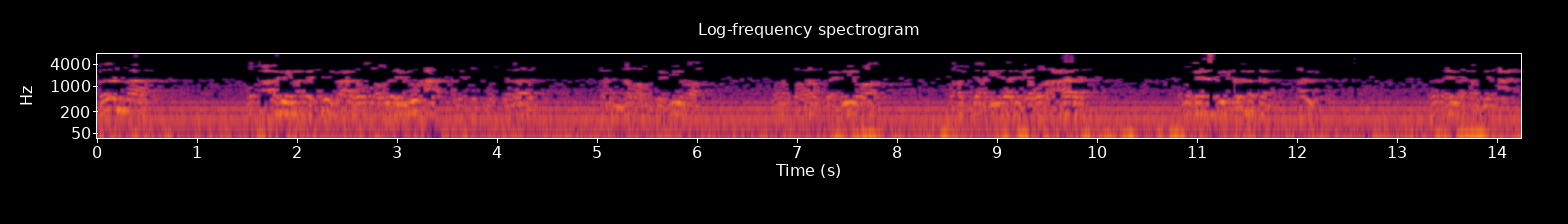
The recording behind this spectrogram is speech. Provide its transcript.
فلما وقع في هذا الشيء بعث الله إليه نوحا عليه الصلاة والسلام. فأنذره كثيرا ونصحه كثيرا. وابدى في ذلك واعاد وكان فيه الفه الف هذا إلى خمسين عام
